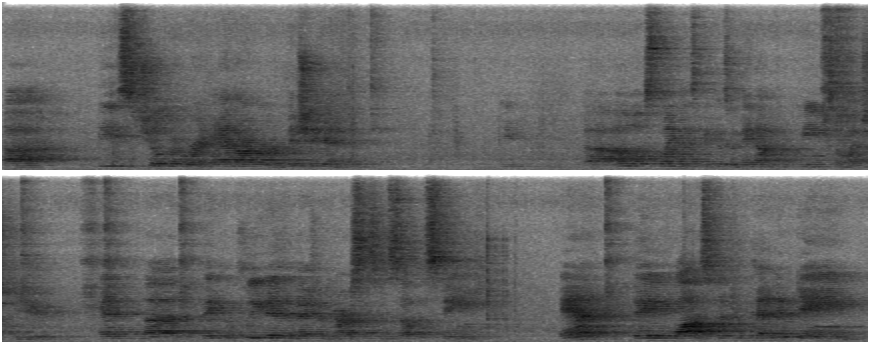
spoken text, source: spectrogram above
Uh, these children were in Ann Arbor, Michigan. You- uh, I will explain this because it may not mean so much to you. And uh, they completed a measure of narcissism and self-esteem. And they lost a competitive game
